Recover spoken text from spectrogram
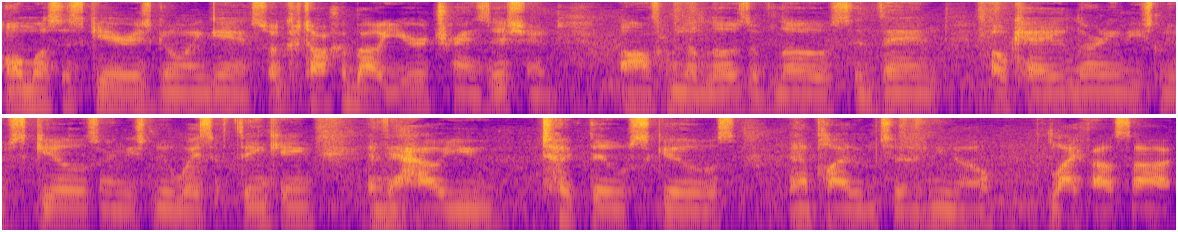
almost as scary as going in. So talk about your transition um, from the lows of lows to then, okay, learning these new skills, learning these new ways of thinking, and then how you took those skills and applied them to, you know, life outside.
